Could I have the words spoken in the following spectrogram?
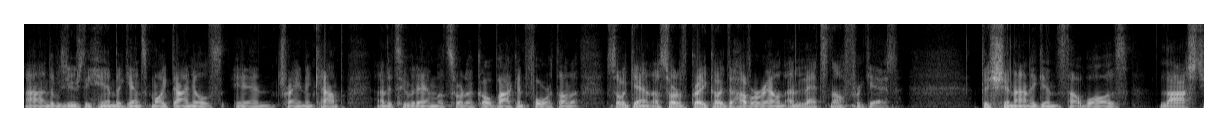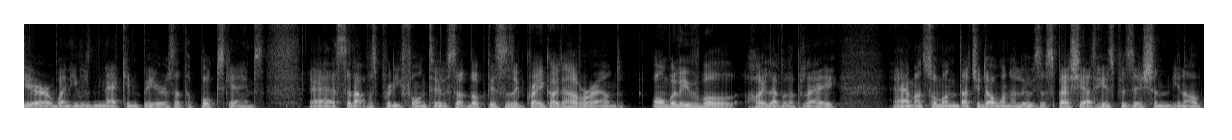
and it was usually him against Mike Daniels in training camp, and the two of them would sort of go back and forth on it. So again, a sort of great guy to have around. And let's not forget the shenanigans that was last year when he was necking beers at the Bucks games. Uh, so that was pretty fun too. So look, this is a great guy to have around. Unbelievable high level of play, um, and someone that you don't want to lose, especially at his position. You know,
